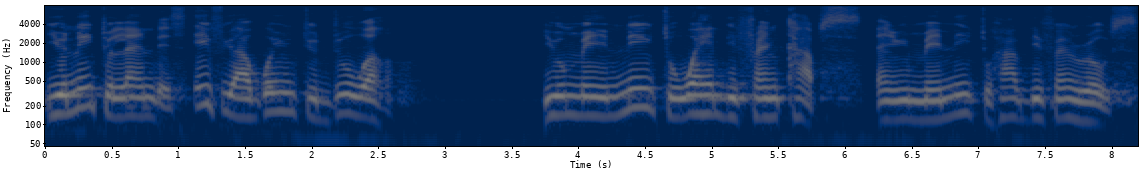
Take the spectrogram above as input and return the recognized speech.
you need to learn this. If you are going to do well, you may need to wear different caps and you may need to have different roles.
